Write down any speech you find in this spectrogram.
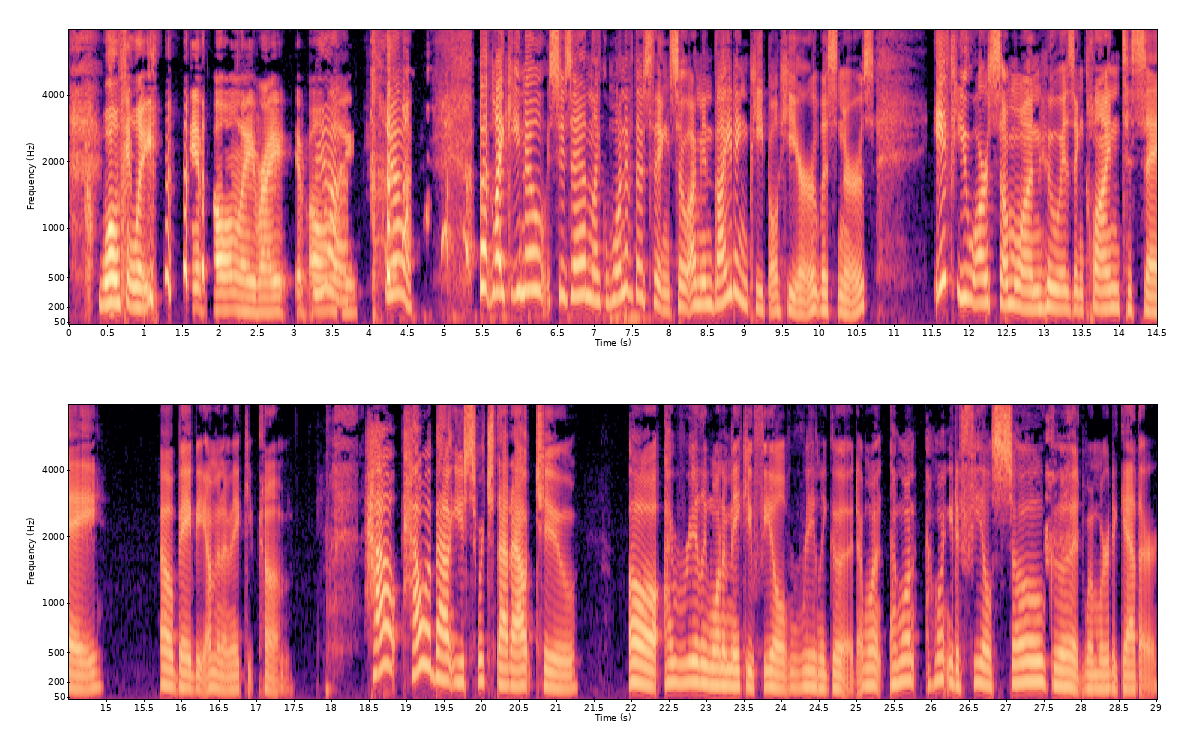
woefully if, if only right if only yeah. yeah but like you know suzanne like one of those things so i'm inviting people here listeners if you are someone who is inclined to say, oh baby, I'm going to make you come. How how about you switch that out to oh, I really want to make you feel really good. I want I want I want you to feel so good when we're together.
